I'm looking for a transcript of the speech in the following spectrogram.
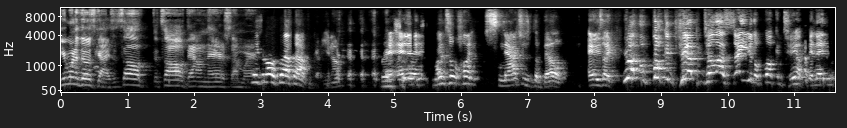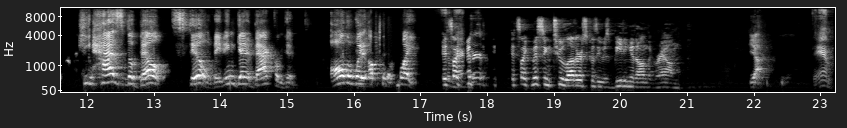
you're one of those guys. It's all, it's all down there somewhere. It's all South Africa, you know. And, and then Renzo Hunt snatches the belt and he's like, You're not the fucking champ until I say you're the fucking champ. And then he has the belt still. They didn't get it back from him all the way up to the fight. it's like Hector? it's like missing two letters because he was beating it on the ground. Yeah. Damn,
